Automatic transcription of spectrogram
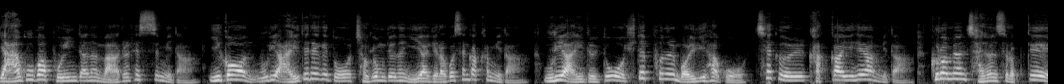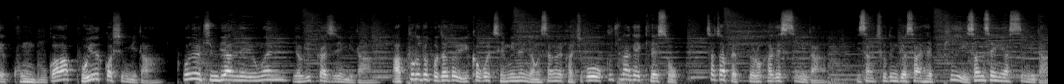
야구가 보인다는 말을 했습니다. 이건 우리 아이들에게도 적용되는 이야기라고 생각합니다. 우리 아이들도 휴대폰을 멀리하고 책을 가까이 해야 합니다. 그러면 자연스럽게 공부가 보일 것입니다. 오늘 준비한 내용은 여기까지입니다. 앞으로도 보다 더 유익하고 재미있는 영상을 가지고 꾸준하게 계속 찾아뵙도록 하겠습니다. 이상 초등교사 해피 이 선생이었습니다.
